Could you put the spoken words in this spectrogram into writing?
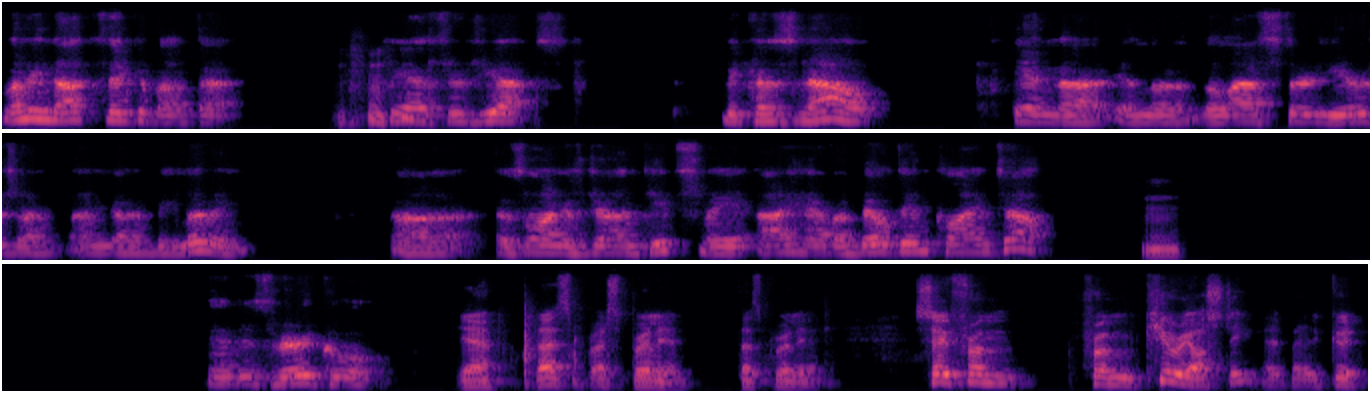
Let me not think about that." the answer is yes, because now in uh, in the, the last 30 years I'm, I'm going to be living, uh, as long as John keeps me, I have a built-in clientele. Mm. And it's very cool. Yeah, that's that's brilliant. That's brilliant. So from from curiosity, good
